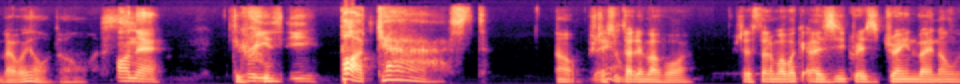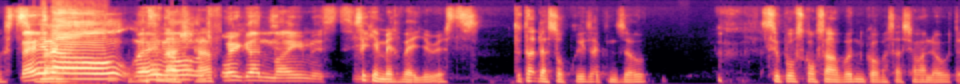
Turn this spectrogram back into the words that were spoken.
ben voyons donc. on a fou. crazy podcast. Oh, je Damn. sûr que t'allais m'avoir. Je sûr que t'allais m'avoir avec Ozzy, Crazy Train, ben non. esti, Ben non, ben, ben c'est non, je suis pas un gars de même. Tu sais qui est merveilleux. Tout le temps de la surprise avec nous autres. C'est pour ce qu'on s'en va d'une conversation à l'autre.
